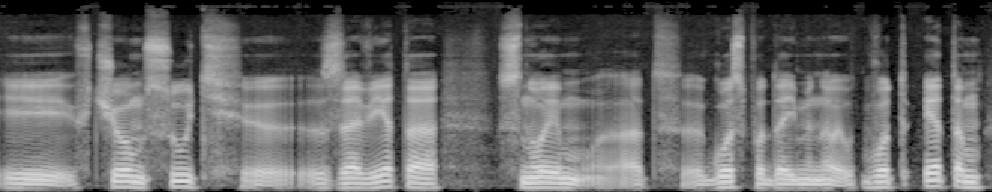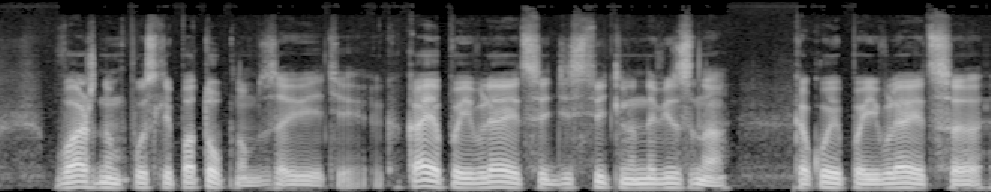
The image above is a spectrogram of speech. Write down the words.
и в чем суть э, завета с Ноем от Господа именно вот этом важном послепотопном завете? Какая появляется действительно новизна? Какое появляется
